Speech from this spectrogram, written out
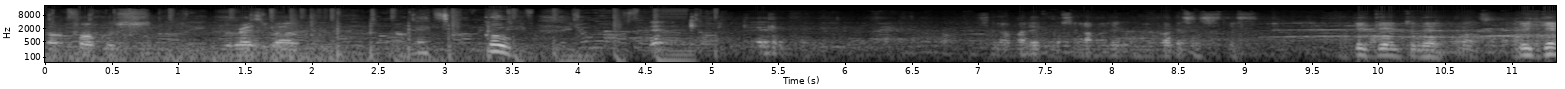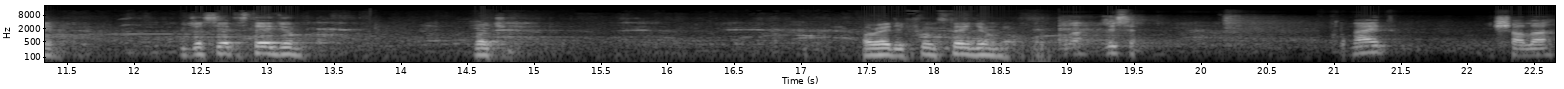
Don't focus. We rest well. Let's go. Assalamu alaikum, assalamu alaikum, my brothers and sisters. Big game today. Big game. We just see at the stadium. Watch. Already full stadium. Listen. Tonight, inshallah,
